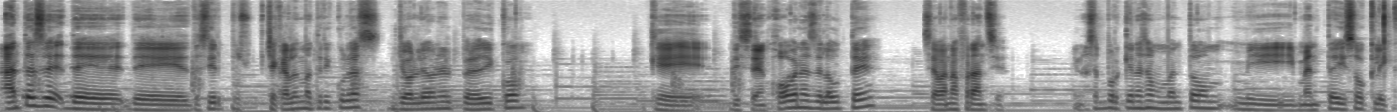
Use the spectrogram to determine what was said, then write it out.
Antes de, de- de decir, pues, checar las matrículas, yo leo en el periódico que dicen jóvenes de la UT se van a Francia. Y no sé por qué en ese momento mi mente hizo clic.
